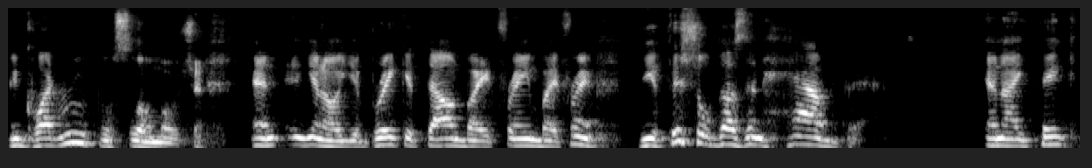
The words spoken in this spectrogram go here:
and quadruple slow motion. And, you know, you break it down by frame by frame. The official doesn't have that. And I think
